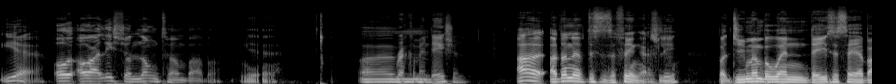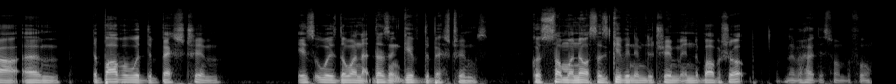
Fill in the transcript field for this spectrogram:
yeah, or or at least your long term barber. Yeah. Um, Recommendation. I I don't know if this is a thing actually, but do you remember when they used to say about um the barber with the best trim is always the one that doesn't give the best trims because someone else has given him the trim in the barber shop I've never heard this one before.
